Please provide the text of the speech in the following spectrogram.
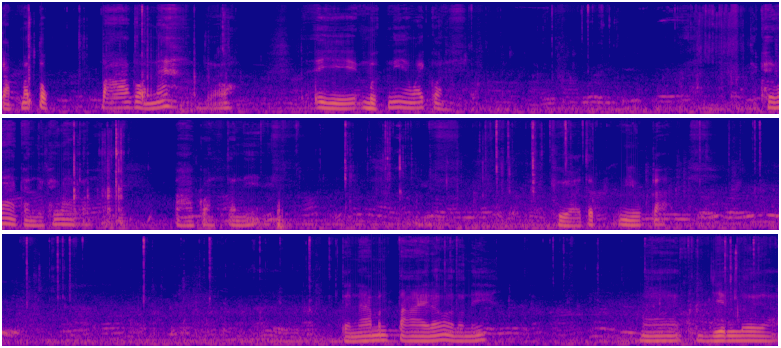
กลับมาตกปลาก่อนนะ เดี๋ยวไอ้หมึกนี่ไว้ก่อนจะค่อยว่ากันจะค่อยว่ากันปลาก่อนตอนนี้เผื่อจะมีโอกาส แต่น้ำมันตายแล้วอะตอนนี้ มาเย็นเลยอะ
